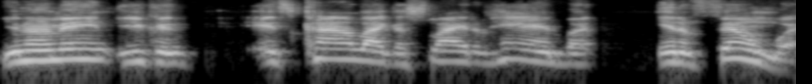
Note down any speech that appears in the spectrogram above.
You know what I mean? You can it's kind of like a sleight of hand, but in a film way.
